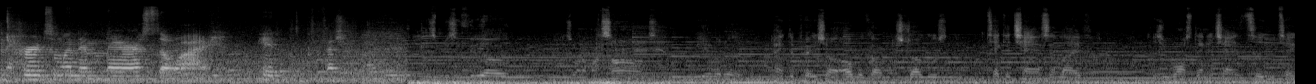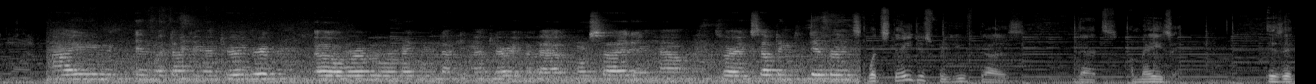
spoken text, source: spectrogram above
And I heard someone in there, so I hid the confession room. This music video is one of my songs. Be able to paint the picture of overcoming struggles and take a chance in life. Because you won't stand a chance until you take one. I'm in the documentary group uh, where we're making a documentary about Northside and how it's very accepting to difference. What Stages for Youth does that's amazing is it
